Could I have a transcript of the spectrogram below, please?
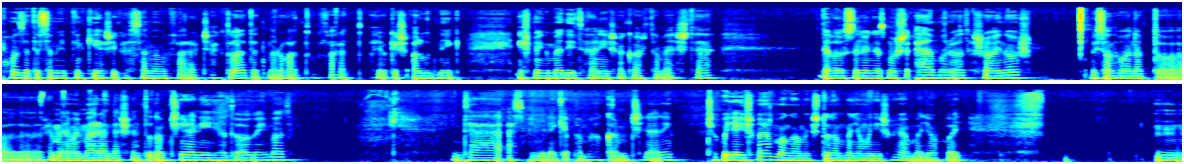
Hozzáteszem, egyébként kiesik a szemem a fáradtságtól, tehát már rohadtul fáradt vagyok, és aludnék, és még meditálni is akartam este, de valószínűleg ez most elmarad, sajnos. Viszont holnaptól remélem, hogy már rendesen tudom csinálni a dolgaimat. De ezt még mindenképpen meg akarom csinálni. Csak ugye ismerem magam, és tudom, hogy amúgy is olyan vagyok, hogy mm,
